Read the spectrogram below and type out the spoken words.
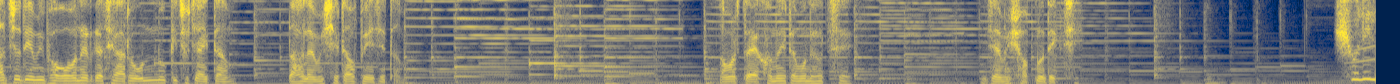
আজ যদি আমি ভগবানের কাছে আরও অন্য কিছু চাইতাম, তাহলে আমি সেটাও পেয়ে যেতাম। আমার তো এখনও এটা মনে হচ্ছে যে আমি স্বপ্ন দেখছি। সলিল,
